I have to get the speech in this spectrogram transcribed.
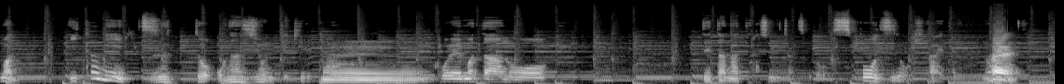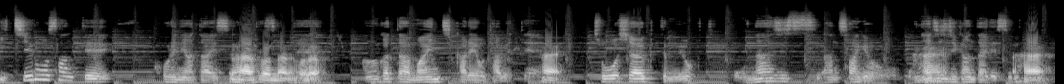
まあ、いかにずっと同じようにできるか。これまたあの、出たなって話になっちゃうんですけど、スポーツを控えたりの、はい。イチローさんってこれに値するんなるほど、ですよ、ね。なるほど。あの方は毎日カレーを食べて、はい。調子悪くても良くても同じすあの作業を同じ時間帯でする。は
